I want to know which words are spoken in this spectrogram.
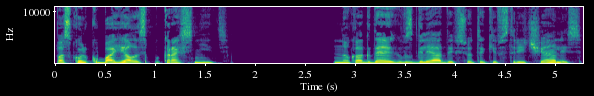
поскольку боялась покраснеть. Но когда их взгляды все-таки встречались,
